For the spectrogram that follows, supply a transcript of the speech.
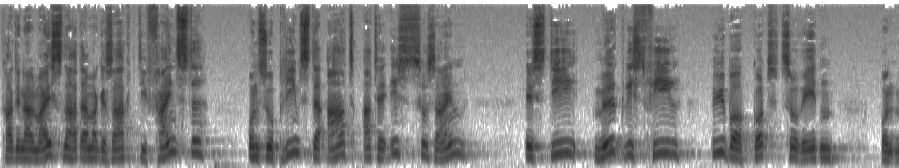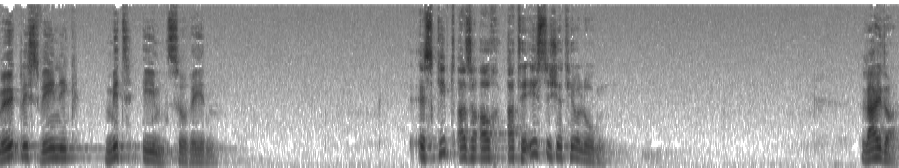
Kardinal Meissner hat einmal gesagt, die feinste und sublimste Art, Atheist zu sein, ist die, möglichst viel über Gott zu reden und möglichst wenig mit ihm zu reden. Es gibt also auch atheistische Theologen. Leider,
